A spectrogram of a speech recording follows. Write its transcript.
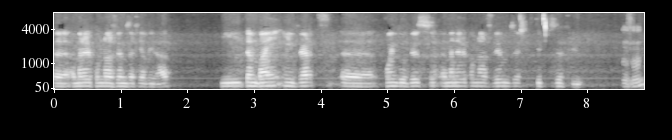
uh, a maneira como nós vemos a realidade e também inverte, uh, põe do avesso a maneira como nós vemos este tipo de desafios. Uhum.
